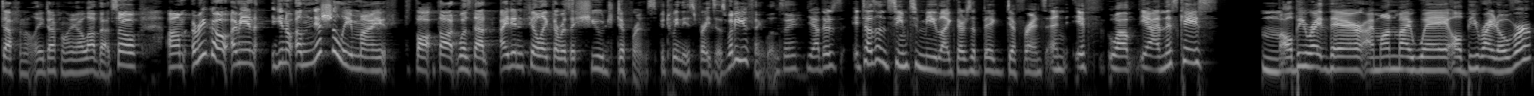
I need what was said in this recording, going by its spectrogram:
Definitely, definitely. I love that. So, um, Rico, I mean, you know, initially my thought thought was that I didn't feel like there was a huge difference between these phrases. What do you think, Lindsay? Yeah, there's it doesn't seem to me like there's a big difference. And if well, yeah, in this case, mm, I'll be right there. I'm on my way. I'll be right over.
